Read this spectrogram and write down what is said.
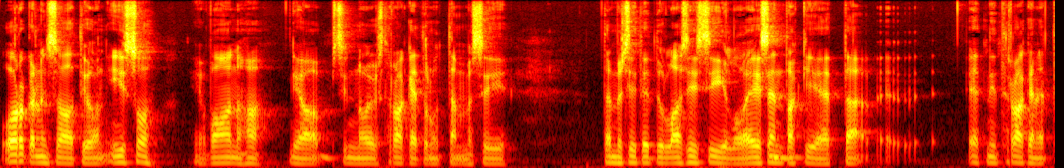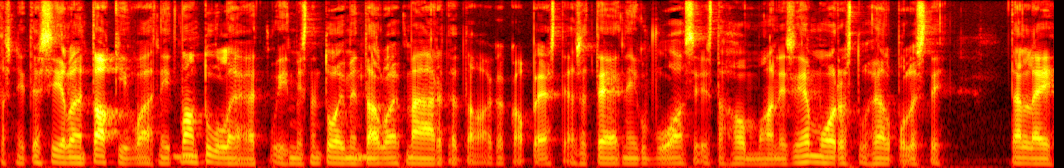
organisaatio on iso ja vanha ja sinne on just rakentunut tämmöisiä tämmöisiä tietynlaisia siiloja, ei sen mm. takia, että, että niitä rakennettaisiin niiden siilojen takia, vaan että niitä vaan tulee, että ihmisten toiminta-alueet määritetään aika kapeasti ja sä teet niin kuin vuosia sitä hommaa, niin siihen muodostuu helpollisesti tälleen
